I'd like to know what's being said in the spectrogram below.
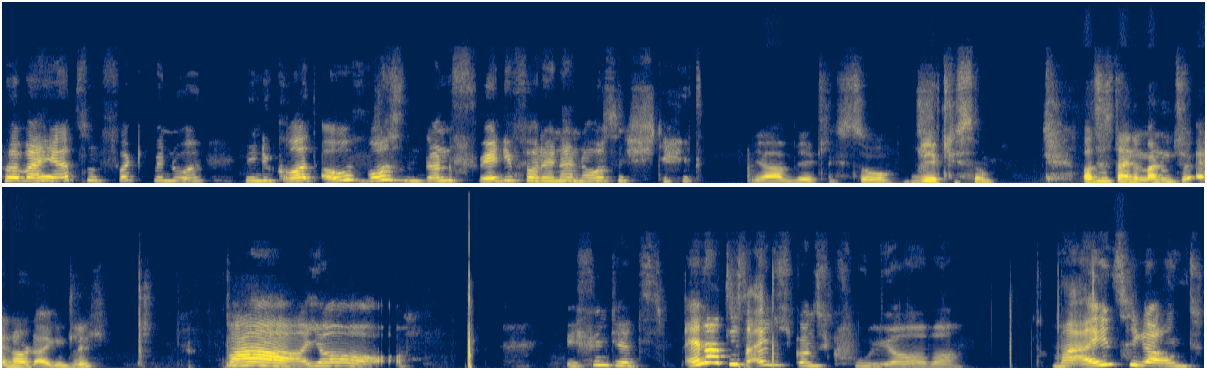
Hör mein Herzen fuckt, wenn du, wenn du gerade aufwachst und dann Freddy vor deiner Nase steht. Ja, wirklich so. Wirklich so. Was ist deine Meinung zu Ennard eigentlich? Bah, ja. Ich finde jetzt. Ennard ist eigentlich ganz cool, ja, aber. Mein einziger und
